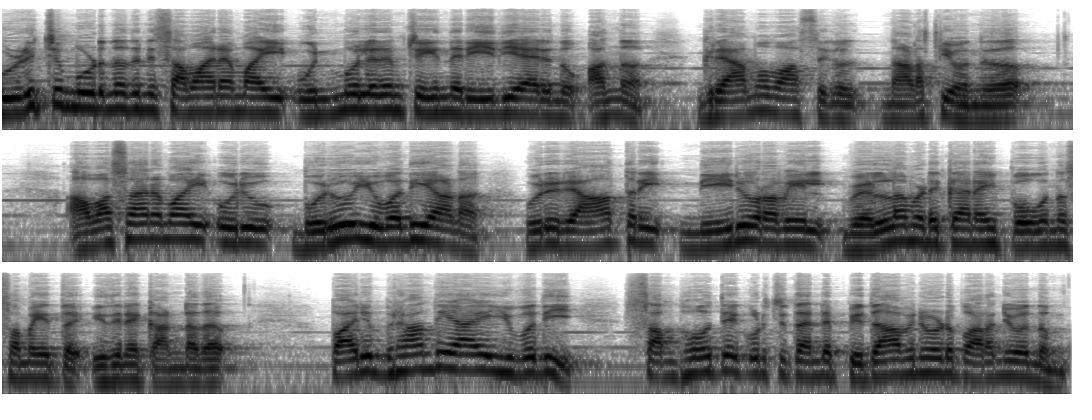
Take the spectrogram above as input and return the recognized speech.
കുഴിച്ചു മൂടുന്നതിന് സമാനമായി ഉന്മൂലനം ചെയ്യുന്ന രീതിയായിരുന്നു അന്ന് ഗ്രാമവാസികൾ നടത്തി വന്നത്. അവസാനമായി ഒരു ബുരു യുവതിയാണ് ഒരു രാത്രി നീരുറവയിൽ വെള്ളമെടുക്കാനായി പോകുന്ന സമയത്ത് ഇതിനെ കണ്ടത്. പരിഭ്രാന്തിയായ യുവതി സംഭവത്തെക്കുറിച്ച് തന്റെ പിതാവിനോട് പറഞ്ഞുവെന്നും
